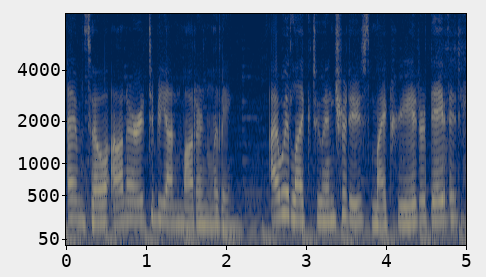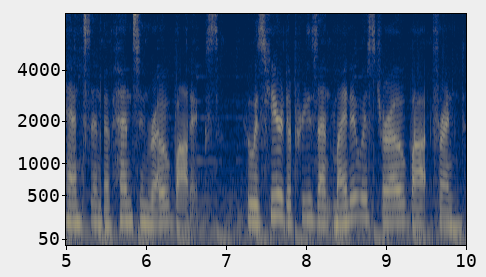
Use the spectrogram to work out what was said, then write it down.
I am so honored to be on Modern Living. I would like to introduce my creator, David Hanson of Hanson Robotics, who is here to present my newest robot friend,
